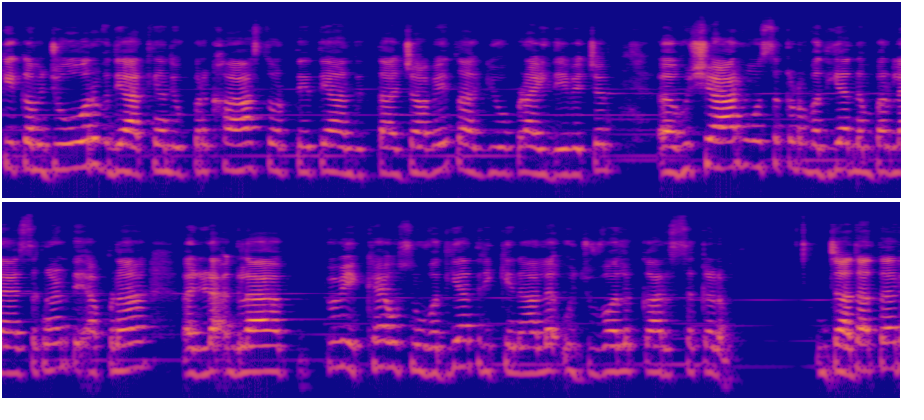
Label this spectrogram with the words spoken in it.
ਕਿ ਕਮਜ਼ੋਰ ਵਿਦਿਆਰਥੀਆਂ ਦੇ ਉੱਪਰ ਖਾਸ ਤੌਰ ਤੇ ਧਿਆਨ ਦਿੱਤਾ ਜਾਵੇ ਤਾਂ ਕਿ ਉਹ ਪੜ੍ਹਾਈ ਦੇ ਵਿੱਚ ਹੁਸ਼ਿਆਰ ਹੋ ਸਕਣ, ਵਧੀਆ ਨੰਬਰ ਲੈ ਸਕਣ ਤੇ ਆਪਣਾ ਜਿਹੜਾ ਅਗਲਾ ਭਵਿੱਖ ਹੈ ਉਸ ਨੂੰ ਵਧੀਆ ਤਰੀਕੇ ਨਾਲ ਉਜਵਲ ਕਰ ਸਕਣ। ਜ਼ਿਆਦਾਤਰ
